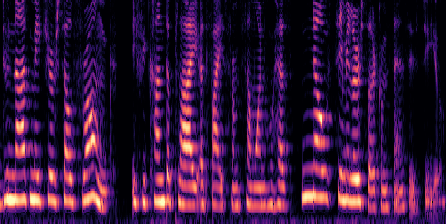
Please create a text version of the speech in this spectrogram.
do not make yourself wrong if you can't apply advice from someone who has no similar circumstances to you.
